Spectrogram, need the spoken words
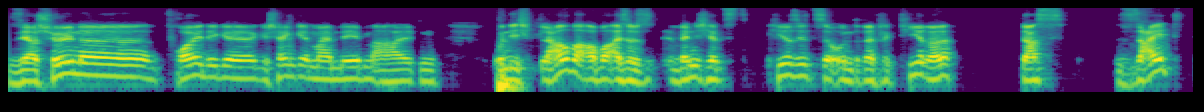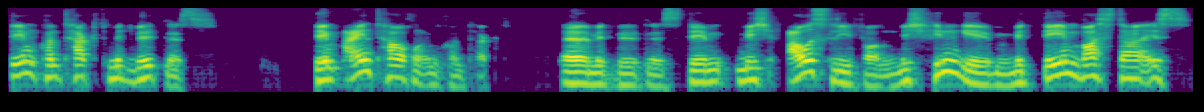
sehr schöne, freudige Geschenke in meinem Leben erhalten. Und ich glaube aber, also wenn ich jetzt hier sitze und reflektiere, dass seit dem Kontakt mit Wildnis, dem Eintauchen in Kontakt äh, mit Wildnis, dem mich ausliefern, mich hingeben mit dem, was da ist,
